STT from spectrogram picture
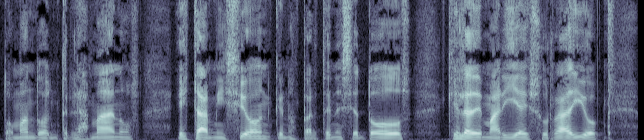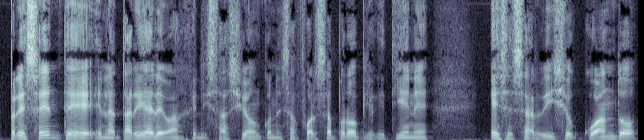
tomando entre las manos esta misión que nos pertenece a todos, que es la de María y su radio, presente en la tarea de la evangelización con esa fuerza propia que tiene ese servicio cuando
